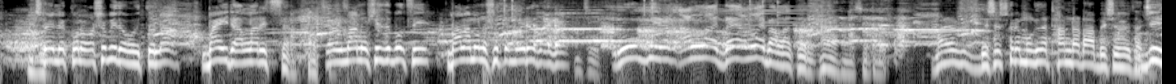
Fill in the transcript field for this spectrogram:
তাইলে কোনো অসুবিধা হইতো না বাইরে আল্লাহর ইচ্ছা। কারণ মানুষই যে বলছি বালা মানুষ তো মরে জায়গা রোগ বিরাট আল্লাহ দেয় আল্লাহ বালা করে। হ্যাঁ হ্যাঁ সেটাই। মানে বিশেষ করে মুরগিদের ঠান্ডাটা বেশি হয়ে থাকে। জি।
